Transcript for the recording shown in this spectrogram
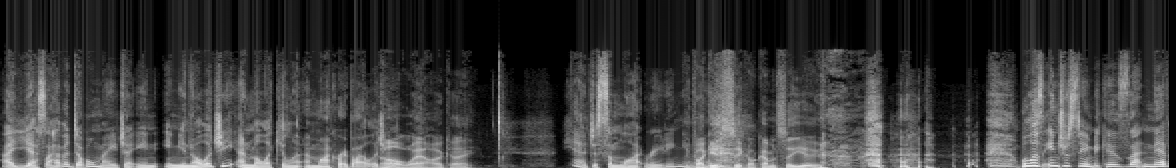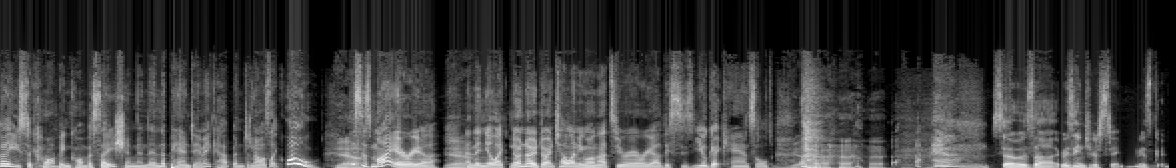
Uh, yes, I have a double major in immunology and molecular and microbiology. Oh wow, okay. Yeah, just some light reading. If know. I get sick, I'll come and see you. Well, it's interesting because that never used to come up in conversation. And then the pandemic happened, and I was like, whoa, Yeah. this is my area. Yeah. And then you're like, no, no, don't tell anyone that's your area. This is, you'll get cancelled. Yeah. So it was, uh, it was interesting. It was good.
